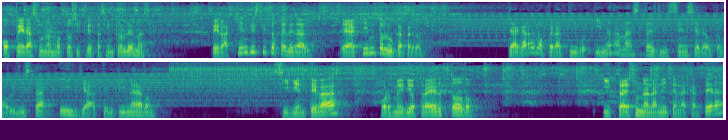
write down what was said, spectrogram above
operas una motocicleta sin problemas. Pero aquí en Distrito Federal, eh, aquí en Toluca, perdón, te agarra el operativo y nada más traes licencia de automovilista y ya te empinaron. Si bien te va, por medio traer todo y traes una lanita en la cartera,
